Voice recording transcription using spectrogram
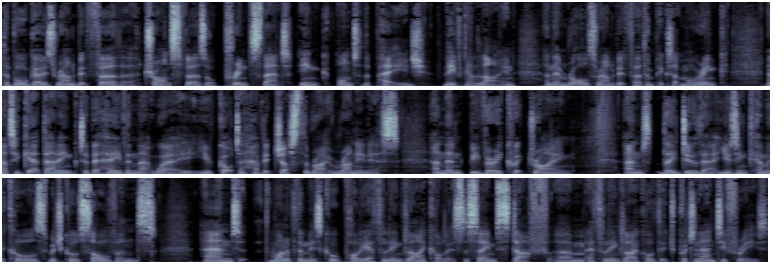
The ball goes round a bit further, transfers or prints that ink onto the page, leaving a line, and then rolls around a bit further and picks up more ink. Now, to get that ink to behave in that way, you've got to have it just the right runniness and then be very quick drying. And they do that using chemicals which are called solvents. And one of them is called polyethylene glycol. It's the same stuff, um, ethylene glycol, that you put in antifreeze.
